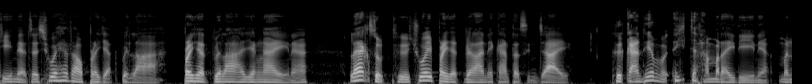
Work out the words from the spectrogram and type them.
ทีนเนี่ยจะช่วยให้เราประหยัดเวลา ประหยัดเวลายังไงนะ แรกสุดคือช่วยประหยัดเวลาในการตัดสินใจ คือการที่แบบจะทำอะไรดีเนี่ยมัน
